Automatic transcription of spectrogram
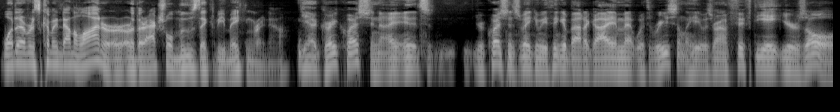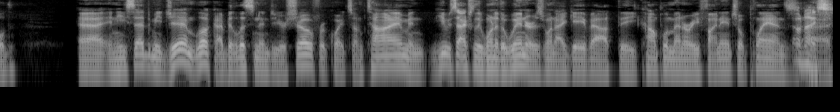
whatever's coming down the line, or, or are there actual moves they could be making right now? Yeah, great question. I, it's your question is making me think about a guy I met with recently. He was around 58 years old. Uh, and he said to me, Jim, look, I've been listening to your show for quite some time. And he was actually one of the winners when I gave out the complimentary financial plans. Oh, nice. Uh,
